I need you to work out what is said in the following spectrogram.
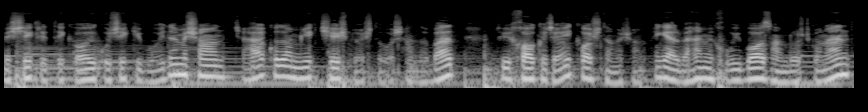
به شکل تکه های کوچکی بویدمشان که هر کدام یک چشم داشته باشند و بعد توی خاک جدید کاشتمشان. اگر به همین خوبی باز هم رشد کنند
